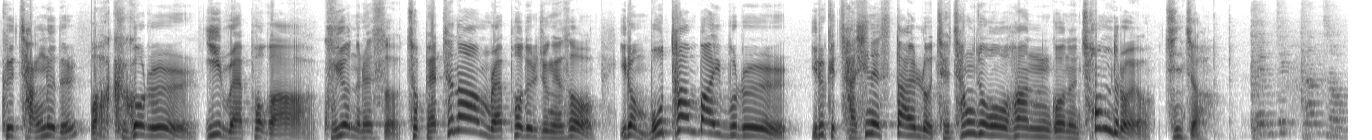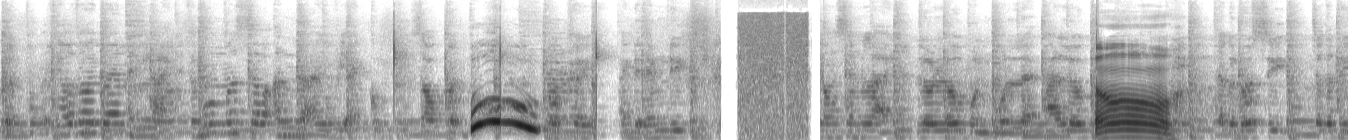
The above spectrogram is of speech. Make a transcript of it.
그 장르들? 와, 그거를 이 래퍼가 구현을 했어. 저 베트남 래퍼들 중에서 이런 모타운 vibe를 이렇게 자신의 스타일로 재창조한 거는 처음 들어요. 진짜. 우! ok anh để em đi Xong xem lại lâu lâu buồn buồn lại alo 어, ta cần oxy cho ta đi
